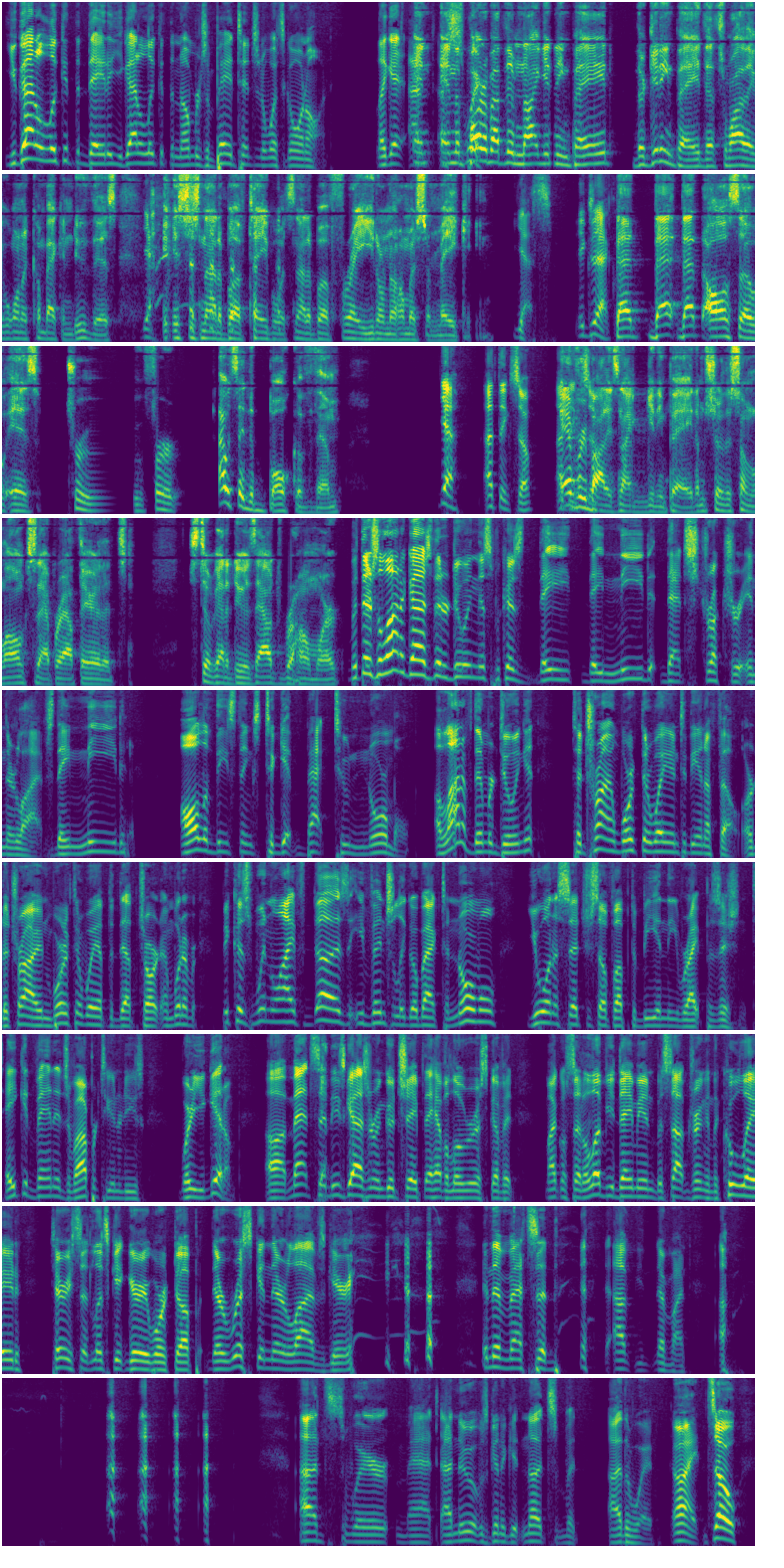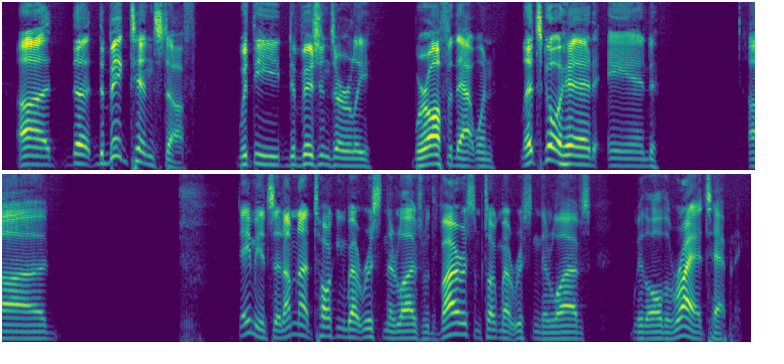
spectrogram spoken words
You got to look at the data, you got to look at the numbers, and pay attention to what's going on. Like, I, I- And I and the part about them not getting paid, they're getting paid. That's why they want to come back and do this. Yeah. It's just not above table. It's not above fray. You don't know how much they're making. yes, exactly. That that that also is true for I would say the bulk of them. yeah, I think so. I think so. Everybody's not getting paid. I'm sure there's some long snapper out there that's still got to do his algebra homework. But there's a lot of guys that are doing this because they they need that structure in their lives. They need all of these things to get back to normal. A lot of them are doing it to try and work their way into the NFL or to try and work their way up the depth chart and whatever. Because when life does eventually go back to normal, you want to set yourself up to be in the right position. Take advantage of opportunities where you get them. Uh, Matt said these guys are in good shape. They have a low risk of it. Michael said, I love you, Damien, but stop drinking the Kool Aid. Terry said, let's get Gary worked up. They're risking their lives, Gary. and then Matt said, I, never mind. I'd swear, Matt, I knew it was going to get nuts, but either way. All right. So uh, the, the Big Ten stuff with the divisions early, we're off of that one. Let's go ahead and uh, Damien said, I'm not talking about risking their lives with the virus. I'm talking about risking their lives with all the riots happening.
